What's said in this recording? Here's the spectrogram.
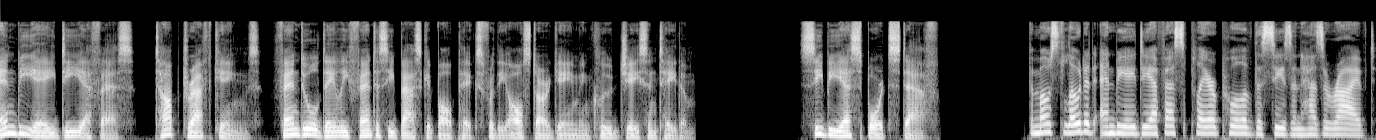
NBA DFS, Top DraftKings, FanDuel Daily Fantasy Basketball picks for the All Star game include Jayson Tatum. CBS Sports Staff. The most loaded NBA DFS player pool of the season has arrived,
